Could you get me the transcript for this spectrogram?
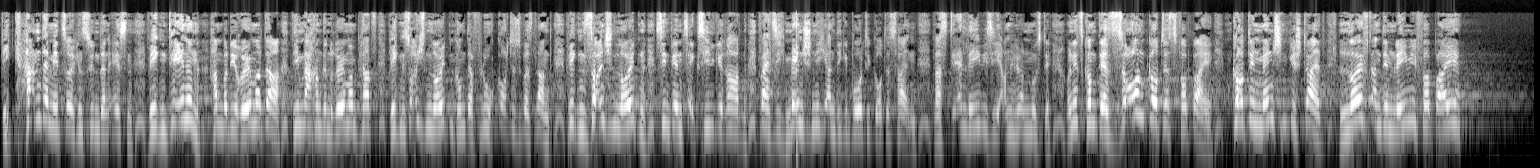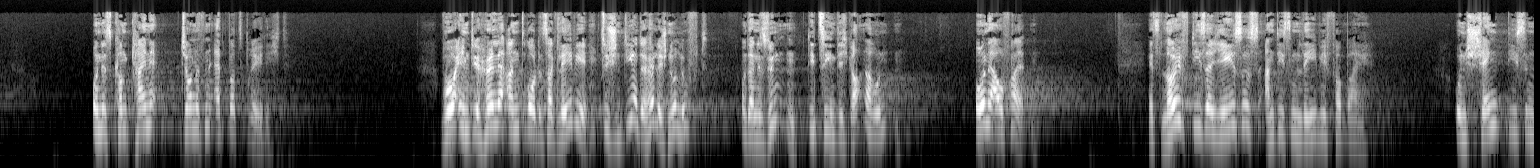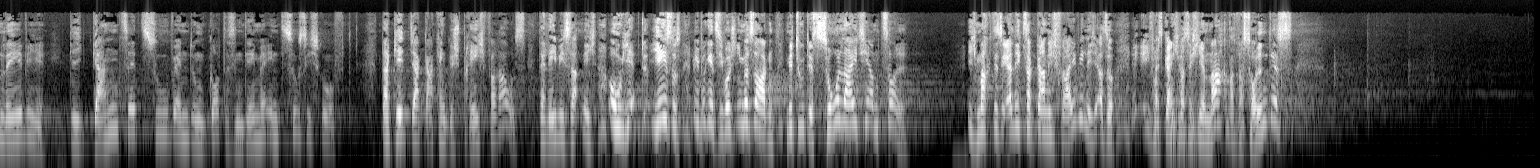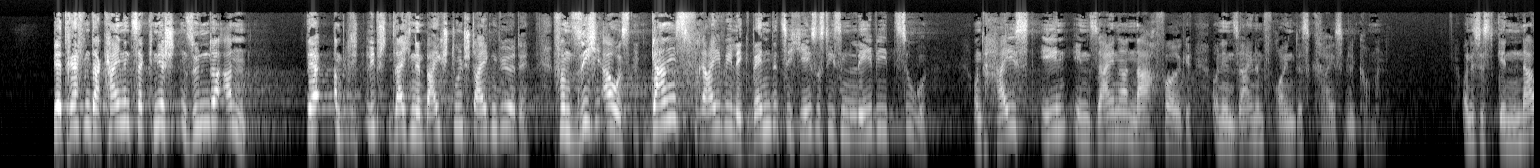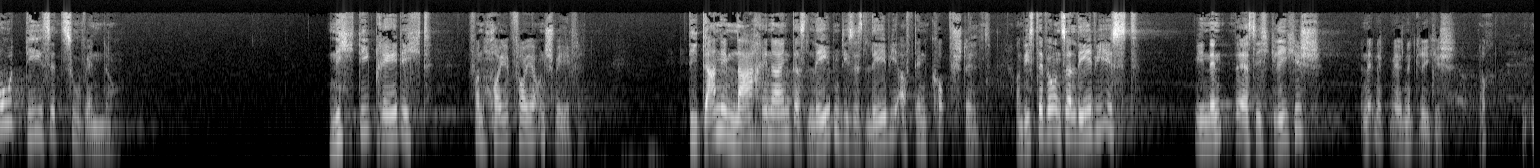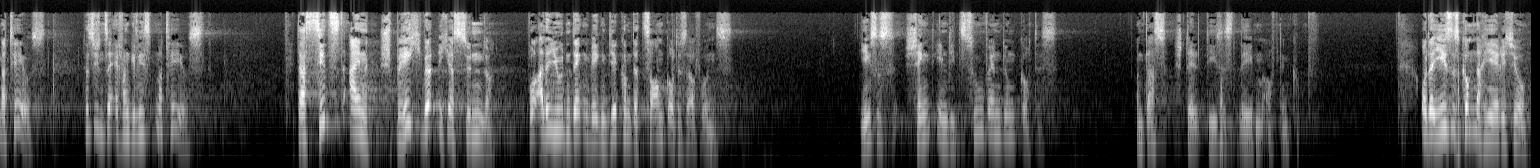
Wie kann der mit solchen Sündern essen? Wegen denen haben wir die Römer da. Die machen den Römern Platz. Wegen solchen Leuten kommt der Fluch Gottes übers Land. Wegen solchen Leuten sind wir ins Exil geraten, weil sich Menschen nicht an die Gebote Gottes halten. Was der Levi sich anhören musste. Und jetzt kommt der Sohn Gottes vorbei. Gott in Menschengestalt läuft an dem Levi vorbei. Und es kommt keine Jonathan Edwards Predigt. Wo er ihm die Hölle androht und sagt, Levi, zwischen dir und der Hölle ist nur Luft. Und deine Sünden, die ziehen dich gerade nach unten. Ohne Aufhalten. Jetzt läuft dieser Jesus an diesem Levi vorbei und schenkt diesem Levi die ganze Zuwendung Gottes, indem er ihn zu sich ruft. Da geht ja gar kein Gespräch voraus. Der Levi sagt nicht, oh Jesus, übrigens, ich wollte immer sagen, mir tut es so leid hier am Zoll. Ich mache das ehrlich gesagt gar nicht freiwillig. Also ich weiß gar nicht, was ich hier mache. Was, was soll denn das? Wir treffen da keinen zerknirschten Sünder an, der am liebsten gleich in den Beichtstuhl steigen würde. Von sich aus, ganz freiwillig, wendet sich Jesus diesem Levi zu und heißt ihn in seiner Nachfolge und in seinem Freundeskreis willkommen. Und es ist genau diese Zuwendung, nicht die Predigt von Feuer und Schwefel, die dann im Nachhinein das Leben dieses Levi auf den Kopf stellt. Und wisst ihr, wer unser Levi ist? Wie nennt er sich griechisch? Er nicht, er nicht griechisch. Noch? Matthäus. Das ist unser Evangelist Matthäus. Da sitzt ein sprichwörtlicher Sünder, wo alle Juden denken, wegen dir kommt der Zorn Gottes auf uns. Jesus schenkt ihm die Zuwendung Gottes. Und das stellt dieses Leben auf den Kopf. Oder Jesus kommt nach Jericho.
